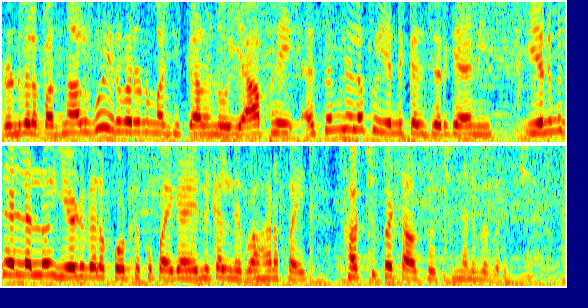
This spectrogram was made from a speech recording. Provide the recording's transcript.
రెండు వేల పద్నాలుగు ఇరవై రెండు మధ్యకాలంలో యాభై అసెంబ్లీలకు ఎన్నికలు జరిగాయని ఎనిమిదేళ్ళలో ఏడు వేల కోట్లకు పైగా ఎన్నికల నిర్వహణపై ఖర్చు పెట్టాల్సి వచ్చిందని వివరించారు.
